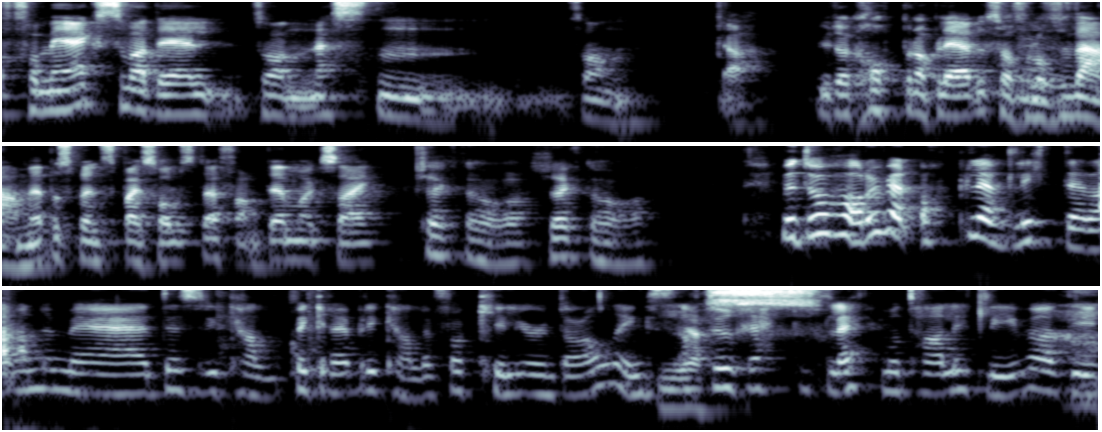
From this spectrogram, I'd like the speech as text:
for meg så var det sånn nesten sånn ja, ut av kroppen-opplevelse å få lov til å være med på Sprint Spice Solve, Stefan. Det må jeg si. Kjekt å høre. Kjekt å høre. Men da har du vel opplevd litt det der med det som de kaller, begrepet de kaller for 'kill your darlings'? At du rett og slett må ta litt livet av de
